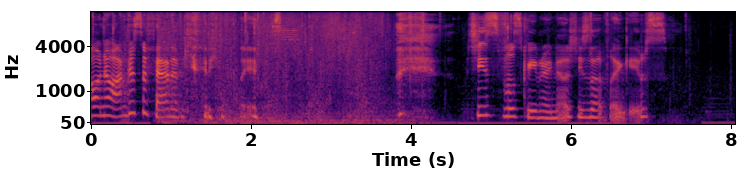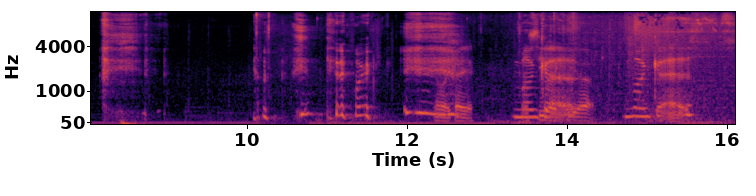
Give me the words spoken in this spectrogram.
Oh no, I'm just a fan of Kitty Plays. She's full screen right now. She's not playing games. Didn't work. No, like I, I Monk see like ass. the, uh, Monk ass.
